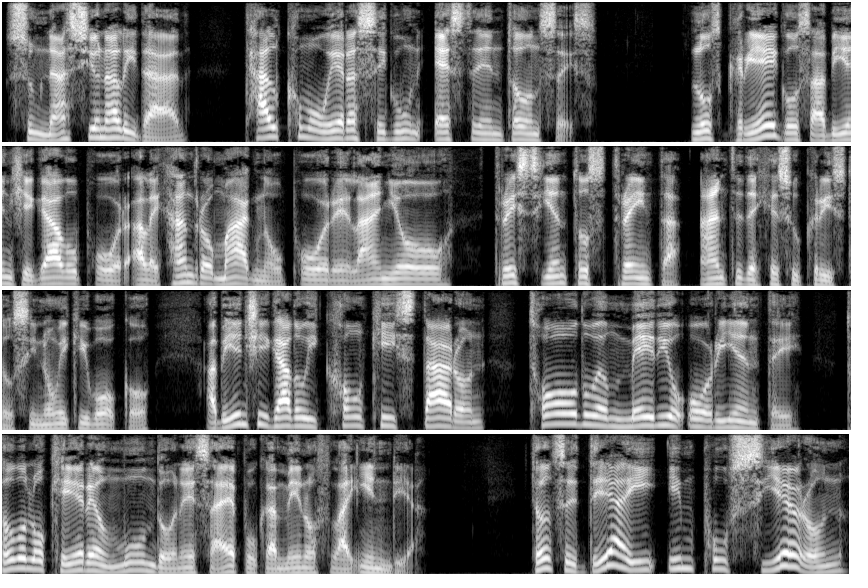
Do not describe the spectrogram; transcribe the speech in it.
su nacionalidad tal como era según este entonces. Los griegos habían llegado por Alejandro Magno por el año 330 antes de Jesucristo, si no me equivoco, habían llegado y conquistaron todo el Medio Oriente, todo lo que era el mundo en esa época menos la India. Entonces de ahí impusieron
